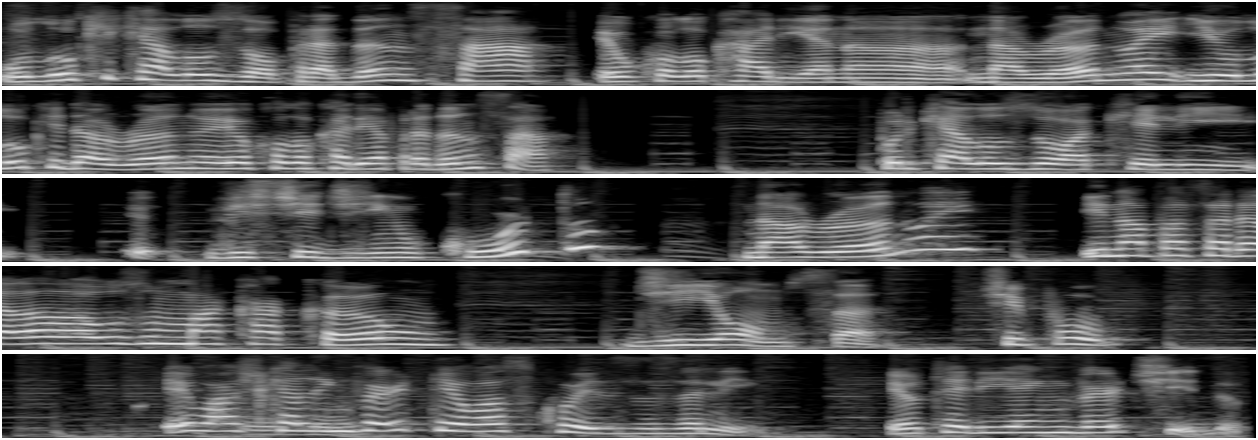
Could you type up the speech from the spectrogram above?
O look que ela usou pra dançar, eu colocaria na, na runway, e o look da runway eu colocaria pra dançar. Porque ela usou aquele vestidinho curto na runway, e na passarela ela usa um macacão de onça. Tipo, eu acho que ela Uhum. inverteu as coisas ali. Eu teria invertido.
